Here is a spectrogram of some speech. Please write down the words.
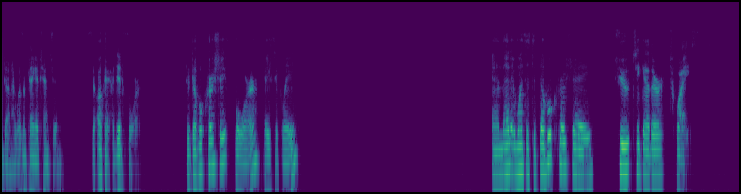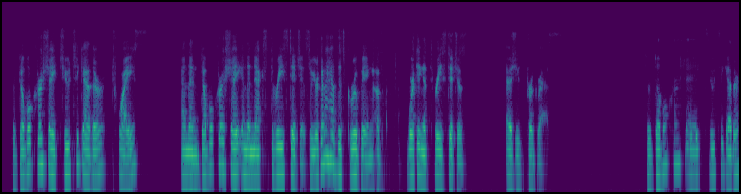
I done? I wasn't paying attention. So, okay, I did four. So double crochet four, basically. And then it wants us to double crochet two together twice. So double crochet two together twice, and then double crochet in the next three stitches. So you're gonna have this grouping of working at three stitches as you progress. So double crochet two together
